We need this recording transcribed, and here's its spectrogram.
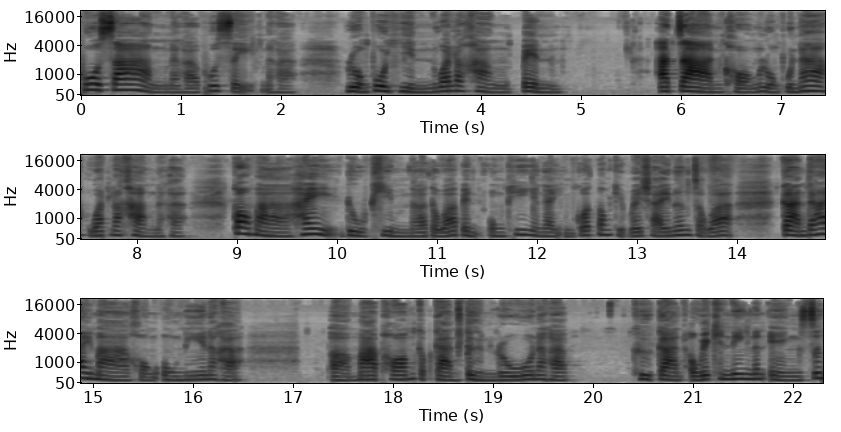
ผู้สร้างนะคะผู้เสกนะคะหลวงปู่หินวัดระฆังเป็นอาจารย์ของหลวงปู่นาควัดระฆังนะคะ ก็มาให้ดูพิมพ์นะคะแต่ว่าเป็นองค์ที่ยังไงอิมก็ต้องเก็บไว้ใช้เนื่องจากว่าการได้มาขององค์นี้นะคะมาพร้อมกับการตื่นรู้นะคะ คือการ awakening นั่นเอง ซึ่ง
